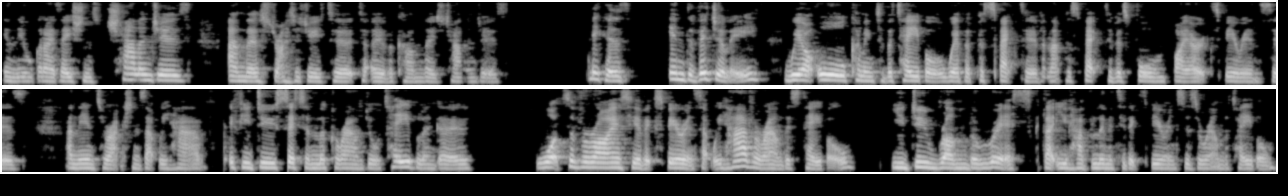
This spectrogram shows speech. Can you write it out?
in the organization's challenges and their strategy to, to overcome those challenges. Because individually, we are all coming to the table with a perspective, and that perspective is formed by our experiences and the interactions that we have. If you do sit and look around your table and go, what's the variety of experience that we have around this table? You do run the risk that you have limited experiences around the table.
